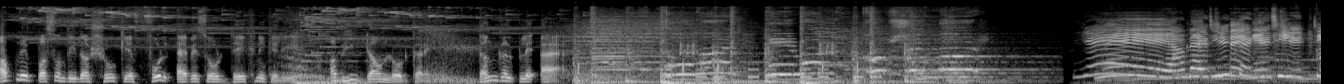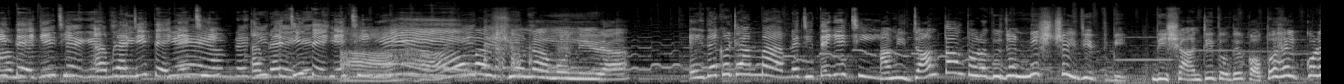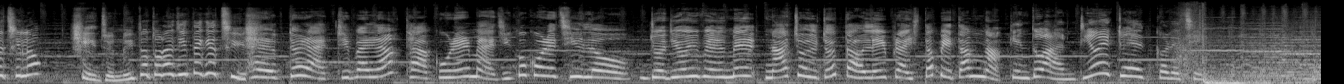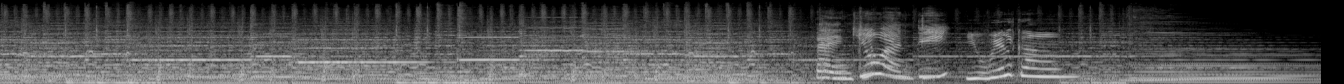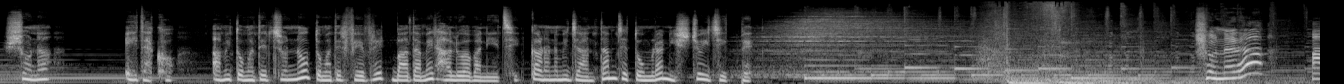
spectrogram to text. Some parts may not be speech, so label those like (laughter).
अपने पसंदीदा शो के फुल एपिसोड देखने के लिए अभी डाउनलोड करें दंगल प्ले ऐप ইয়ে আমরা জিতে গেছি জিতে গেছি আমরা জিতে গেছি আমরা জিতে গেছি আমার সোনামণিরা এই দেখো ঠাম্মা আমরা জিতে গেছি আমি জানতাম তোরা দুজন নিশ্চয়ই জিতবি দিশা আন্টি তোদের কত হেল্প করেছিল সেই জন্যই তো তোরা জিতে গেছিস। হেল্প তো রাত্রিবেলা ঠাকুরের ম্যাজিকও করেছিল। যদি ওই ফিল্মে না চলতো তাহলে এই প্রাইজটা পেতাম না। কিন্তু আন্টিও একটু হেল্প করেছে। Thank you aunty you welcome সোনা এই দেখো আমি তোমাদের জন্য তোমাদের ফেভারিট বাদামের হালুয়া বানিয়েছি কারণ আমি জানতাম যে তোমরা নিশ্চয়ই জিতবে। সোনারা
